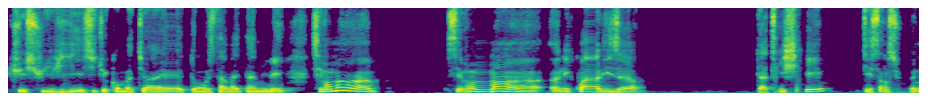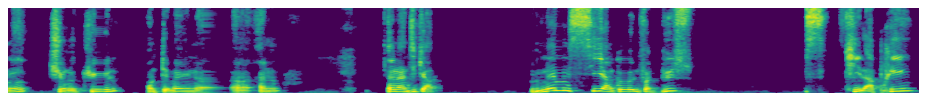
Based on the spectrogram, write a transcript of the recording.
Tu es suivi et si tu es combattu ailleurs, ton résultat va être annulé. C'est vraiment c'est vraiment un, un équaliseur. Tu as triché, tu es sanctionné, tu recules, on te met une, un, un, un handicap. Même si, encore une fois de plus, ce qu'il a pris,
